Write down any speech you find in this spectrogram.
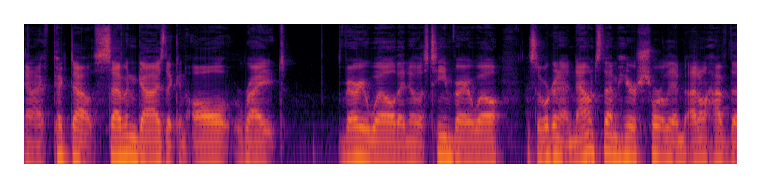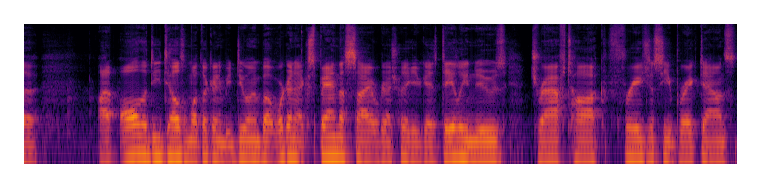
and I've picked out seven guys that can all write very well. They know this team very well. And so we're going to announce them here shortly. I don't have the all the details on what they're going to be doing, but we're going to expand the site. We're going to try to give you guys daily news, draft talk, free agency breakdowns,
